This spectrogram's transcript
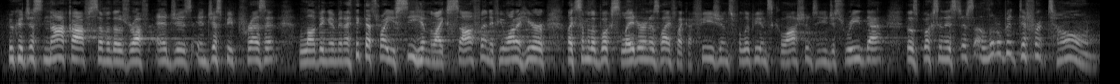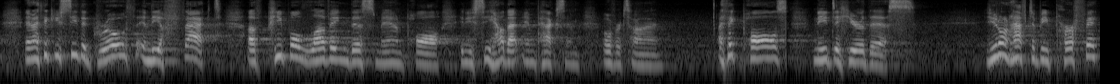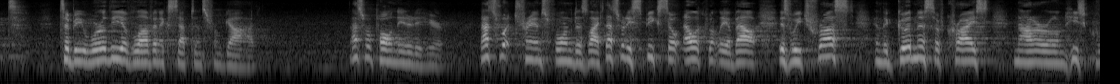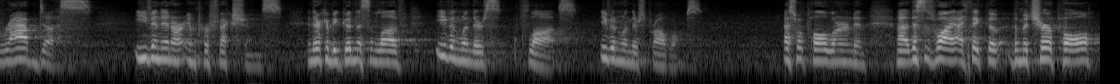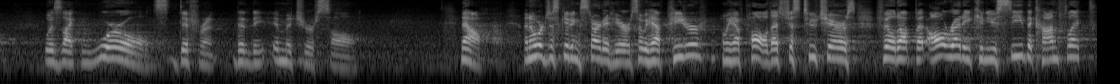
who could just knock off some of those rough edges and just be present, loving him. And I think that's why you see him like soften. If you want to hear like some of the books later in his life, like Ephesians, Philippians, Colossians, and you just read that those books, and it's just a little bit different tone. And I think you see the growth and the effect of people loving this man, Paul, and you see how that impacts him over time. I think Paul's need to hear this. You don't have to be perfect to be worthy of love and acceptance from God. That's what Paul needed to hear. That's what transformed his life. That's what he speaks so eloquently about is we trust in the goodness of Christ, not our own. He's grabbed us even in our imperfections. And there can be goodness and love even when there's flaws, even when there's problems. That's what Paul learned. And uh, this is why I think the, the mature Paul was like worlds different than the immature Saul. Now, I know we're just getting started here. So we have Peter and we have Paul. That's just two chairs filled up. But already, can you see the conflict?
